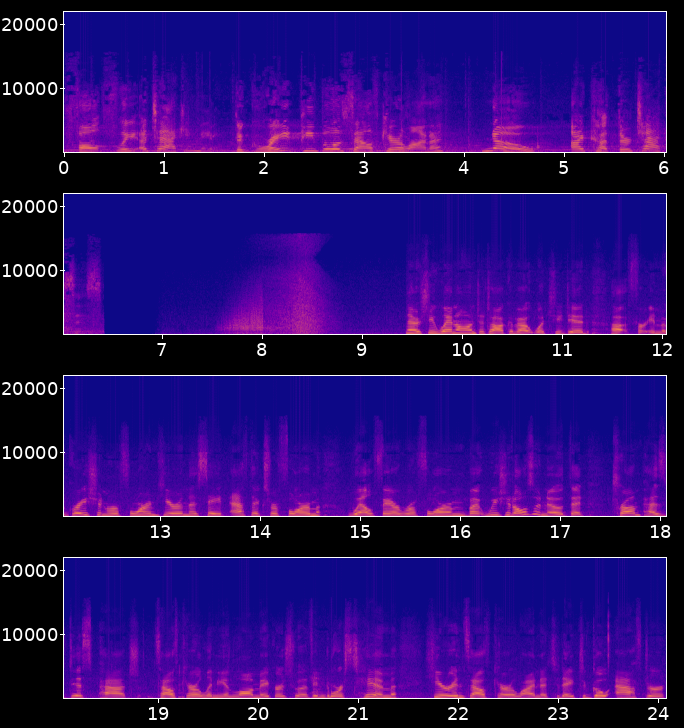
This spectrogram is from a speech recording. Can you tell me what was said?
falsely attacking me. The great people of South Carolina know I cut their taxes. Now, she went on to talk about what she did uh, for immigration reform here in the state, ethics reform, welfare reform. But we should also note that Trump has dispatched South Carolinian lawmakers who have endorsed him here in South Carolina today to go after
